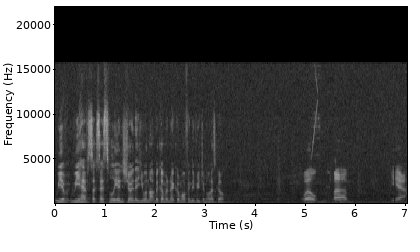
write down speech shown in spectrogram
we have we have successfully ensured that he will not become a necromorph in the future. Now let's go. Well, um, yeah.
